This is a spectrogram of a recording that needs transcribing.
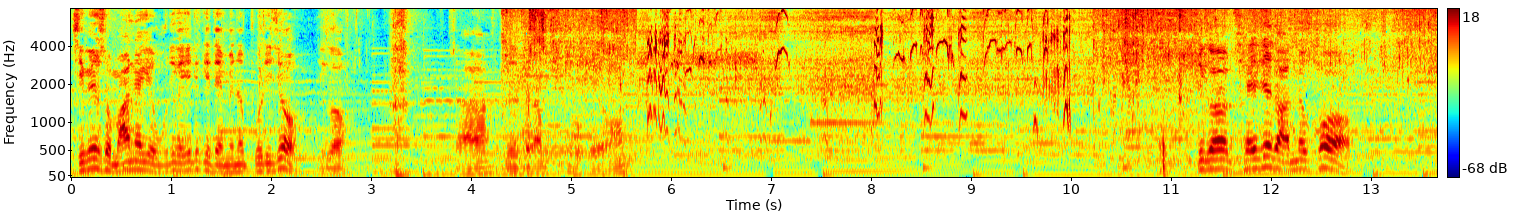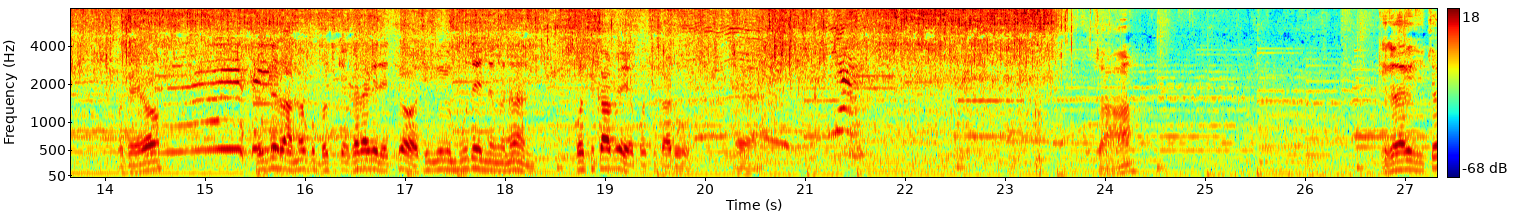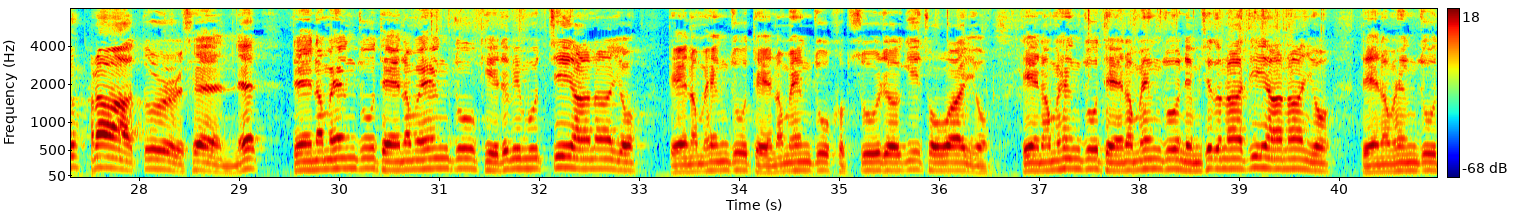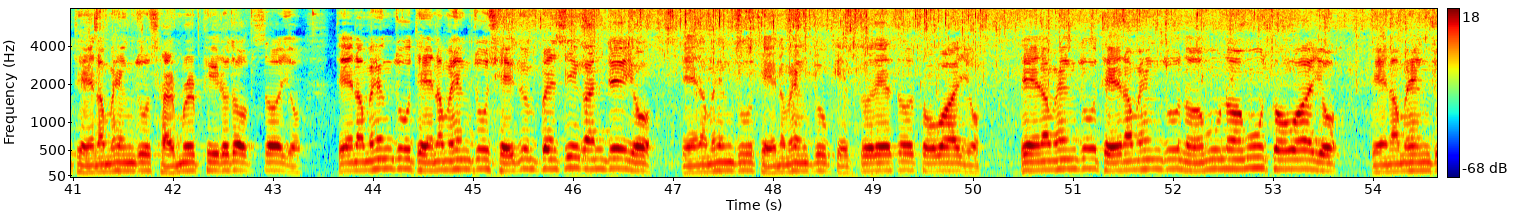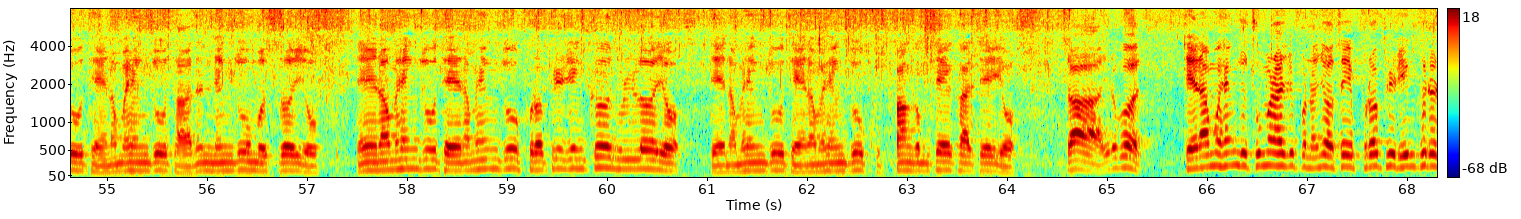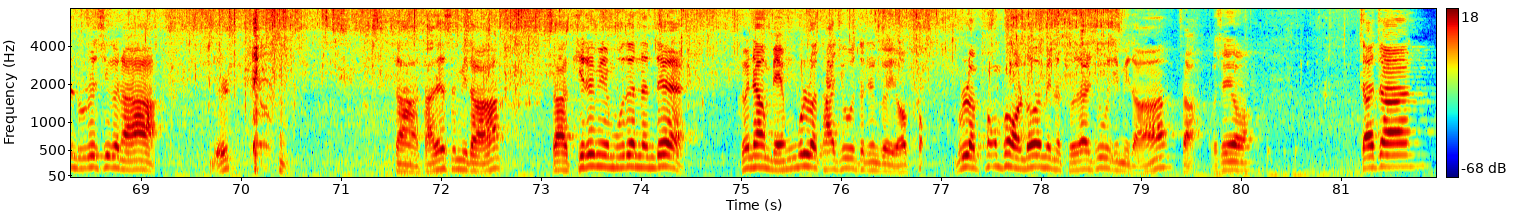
집에서 만약에 우리가 이렇게 되면은 버리죠? 이거. 자, 이것을 한번 시켜볼게요. 지금 세제도 안 넣고, 보세요. 세제도 안 넣고 벌써 깨끗하게 됐죠? 지금 여기 묻어 있는 거는 고춧가루예요, 고춧가루. 예. 자. 깨끗하게 됐죠? 하나, 둘, 셋, 넷. 대나무 행주, 대나무 행주, 기름이 묻지 않아요. 대나무 행주, 대나무 행주, 흡수력이 좋아요. 대나무 행주, 대나무 행주, 냄새도 나지 않아요. 대나무 행주, 대나무 행주, 삶을 필요도 없어요. 대나무 행주, 대나무 행주, 세균 번식 안 돼요. 대나무 행주, 대나무 행주, 깨끗해서 좋아요. 대나무 행주, 대나무 행주, 너무너무 좋아요. 대나무 행주, 대나무 행주, 다른 행주 못 써요. 대나무 행주, 대나무 행주, 프로필 링크 눌러요. 대나무 행주, 대나무 행주, 국방 검색하세요. 자, 여러분, 대나무 행주 주문하실 분은요, 저희 프로필 링크를 누르시거나, 늘- 자, 다 됐습니다. 자, 기름이 묻었는데, 그냥 맹물로 다 지워드리는 거예요. 펑- 물론 펑펑을 넣으면 더잘 지워집니다. 자, 보세요. 짜잔!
